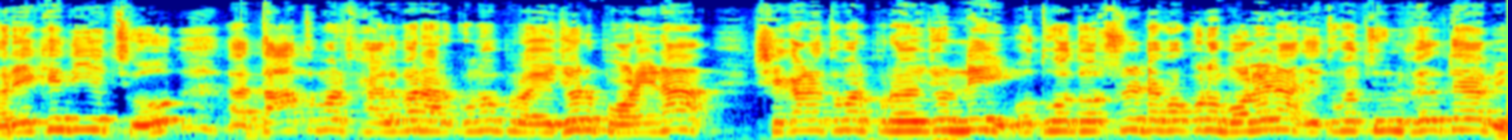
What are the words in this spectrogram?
রেখে দিয়েছ তা তোমার ফেলবার আর কোনো প্রয়োজন পড়ে না। সেখানে তোমার প্রয়োজন নেই। মতুয়া দর্শন এটা কখনো বলে না যে তোমার চুল ফেলতে হবে।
